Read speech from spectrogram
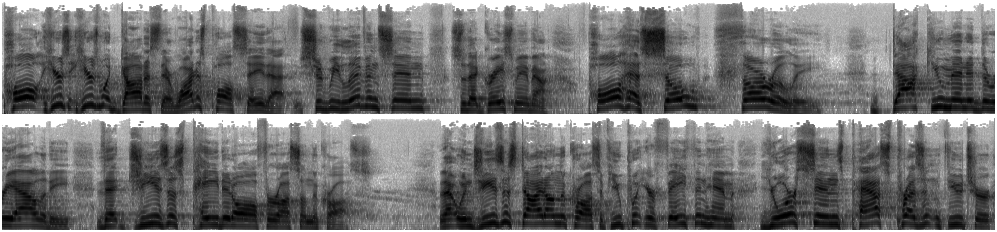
Paul, here's, here's what got us there. Why does Paul say that? Should we live in sin so that grace may abound? Paul has so thoroughly documented the reality that Jesus paid it all for us on the cross. That when Jesus died on the cross, if you put your faith in him, your sins, past, present, and future,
